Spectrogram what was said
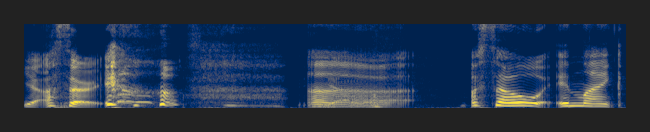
Yeah, sorry. yeah. Uh, so in like,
